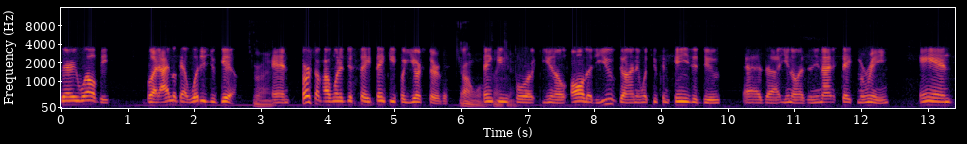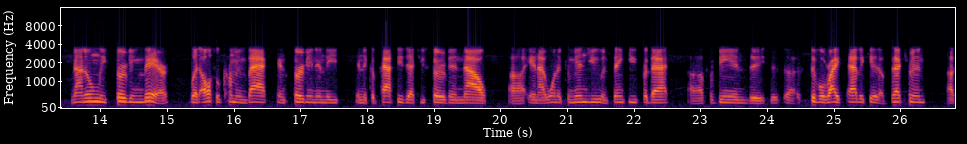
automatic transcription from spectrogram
very well be, but I look at what did you give. Right. And first off, I want to just say thank you for your service. Oh, well, thank, you, for you know all that you've done and what you continue to do as uh, you know as a United States Marine, and not only serving there, but also coming back and serving in the in the capacity that you serve in now. Uh, and I want to commend you and thank you for that, uh, for being the, the uh, civil rights advocate, a veteran, a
